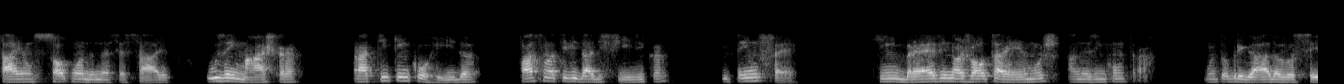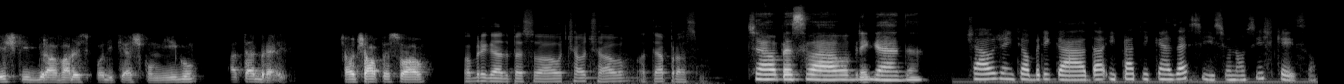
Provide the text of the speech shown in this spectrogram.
saiam só quando necessário, usem máscara, pratiquem corrida, façam atividade física e tenham fé, que em breve nós voltaremos a nos encontrar. Muito obrigado a vocês que gravaram esse podcast comigo. Até breve. Tchau, tchau, pessoal. Obrigado, pessoal. Tchau, tchau. Até a próxima. Tchau, pessoal. Obrigada. Tchau, gente. Obrigada. E pratiquem exercício, não se esqueçam.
